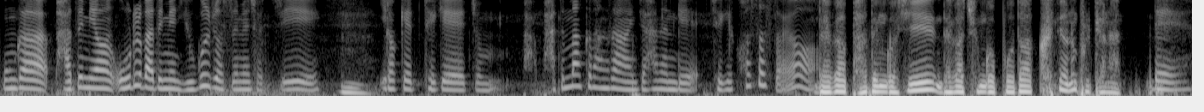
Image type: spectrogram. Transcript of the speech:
뭔가 받으면 오를 받으면 육을 줬으면 줬지 음. 이렇게 되게 좀 바- 받은 만큼 항상 이제 하는 게 되게 컸었어요. 내가 받은 것이 내가 준 것보다 크면은 불편한. 네.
